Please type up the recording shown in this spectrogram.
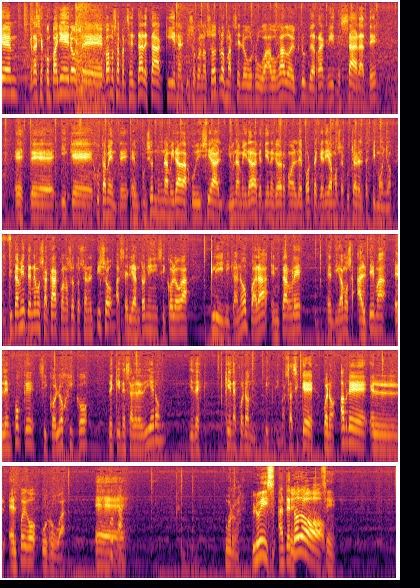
Bien, gracias compañeros. Eh, vamos a presentar, está aquí en el piso con nosotros Marcelo Urrúa, abogado del Club de Rugby de Zárate, este, y que justamente en función de una mirada judicial y una mirada que tiene que ver con el deporte queríamos escuchar el testimonio. Y también tenemos acá con nosotros en el piso a Celia Antonini, psicóloga clínica, ¿no? Para entrarle, eh, digamos, al tema, el enfoque psicológico de quienes agredieron y de quienes fueron víctimas. Así que, bueno, abre el, fuego Urrúa. Eh, Urra. Luis, ante todo, sí.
